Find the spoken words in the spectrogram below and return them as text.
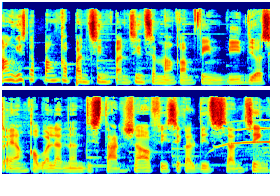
Ang isa pang kapansin-pansin sa mga campaign videos ay ang kawalan ng distansya o physical distancing.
